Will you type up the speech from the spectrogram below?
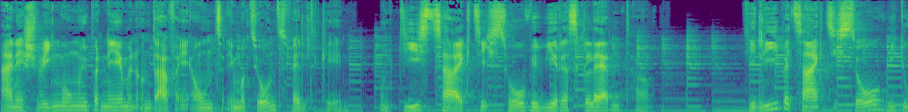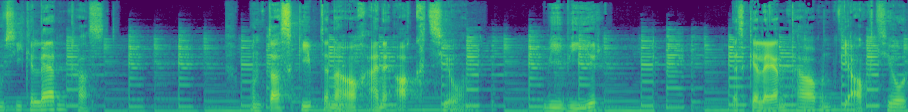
eine Schwingung übernehmen und auf unser Emotionsfeld gehen. Und dies zeigt sich so, wie wir es gelernt haben. Die Liebe zeigt sich so, wie du sie gelernt hast. Und das gibt dann auch eine Aktion, wie wir es gelernt haben, die Aktion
